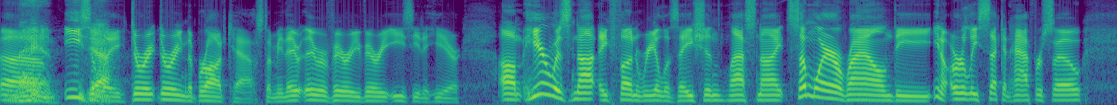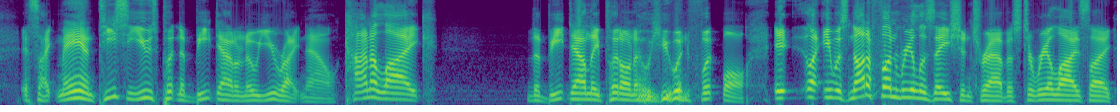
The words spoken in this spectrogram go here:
um, easily yeah. during during the broadcast. I mean, they they were very very easy to hear. Um, here was not a fun realization last night. Somewhere around the you know early second half or so, it's like man, TCU's putting a beat down on OU right now, kind of like the beatdown they put on OU in football. It like it was not a fun realization, Travis, to realize like,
